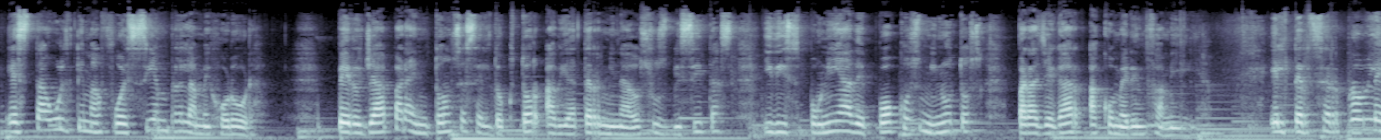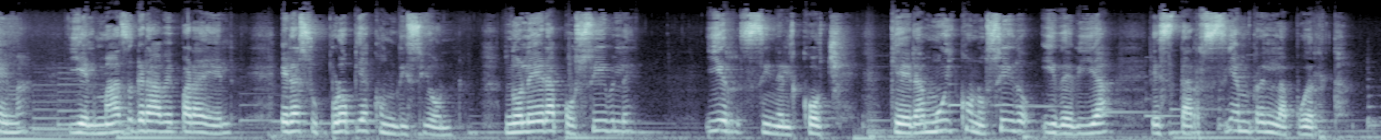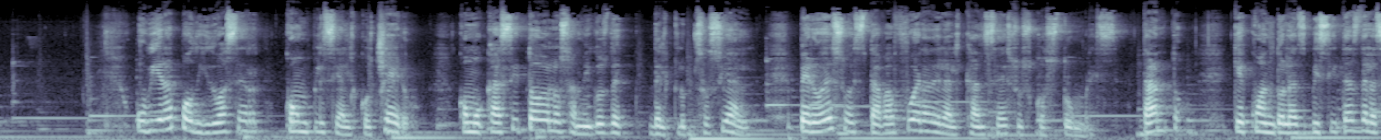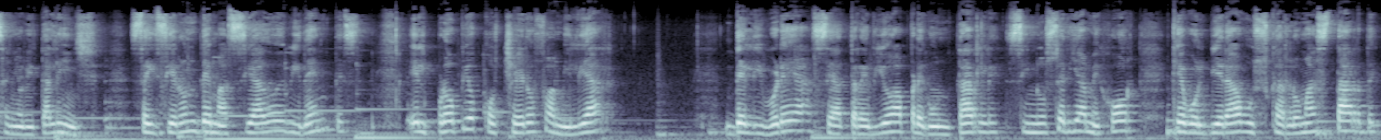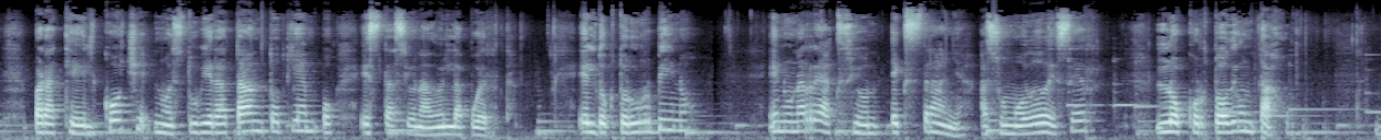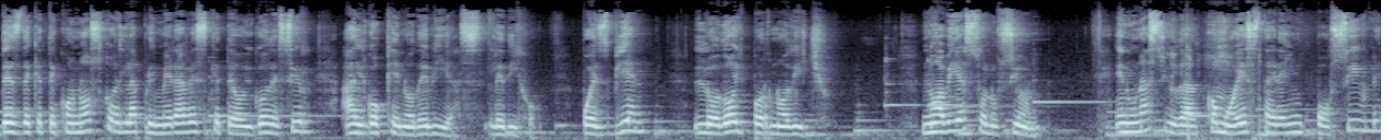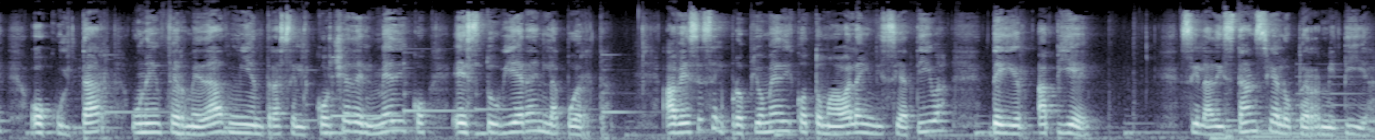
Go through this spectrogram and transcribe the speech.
Esta última fue siempre la mejor hora pero ya para entonces el doctor había terminado sus visitas y disponía de pocos minutos para llegar a comer en familia. El tercer problema, y el más grave para él, era su propia condición. No le era posible ir sin el coche, que era muy conocido y debía estar siempre en la puerta. Hubiera podido hacer cómplice al cochero, como casi todos los amigos del club social, pero eso estaba fuera del alcance de sus costumbres, tanto que cuando las visitas de la señorita Lynch se hicieron demasiado evidentes, el propio cochero familiar de Librea se atrevió a preguntarle si no sería mejor que volviera a buscarlo más tarde para que el coche no estuviera tanto tiempo estacionado en la puerta. El doctor Urbino, en una reacción extraña a su modo de ser, lo cortó de un tajo. Desde que te conozco es la primera vez que te oigo decir algo que no debías, le dijo. Pues bien, lo doy por no dicho. No había solución. En una ciudad como esta era imposible ocultar una enfermedad mientras el coche del médico estuviera en la puerta. A veces el propio médico tomaba la iniciativa de ir a pie, si la distancia lo permitía,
